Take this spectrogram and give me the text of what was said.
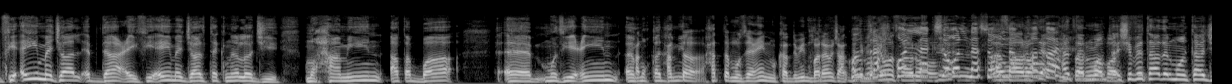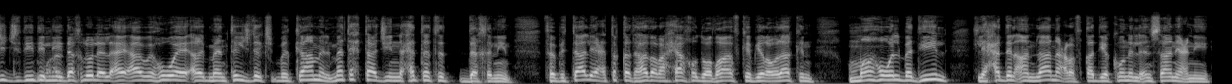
في أي مجال إبداعي في أي مجال تكنولوجي محامين أطباء مذيعين آه، مقدمين. حتى حتى مذيعين مقدمين برامج على التلفزيون أقول لك شغلنا شغلنا حتى المونت- شفت هذا المونتاج الجديد اللي دخلوا له ال AI هو منتج لك بالكامل ما تحتاجين حتى تتدخلين فبالتالي أعتقد هذا راح ياخذ وظائف كبيرة ولكن ما هو البديل لحد الآن؟ لا نعرف. قد يكون الإنسان يعني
